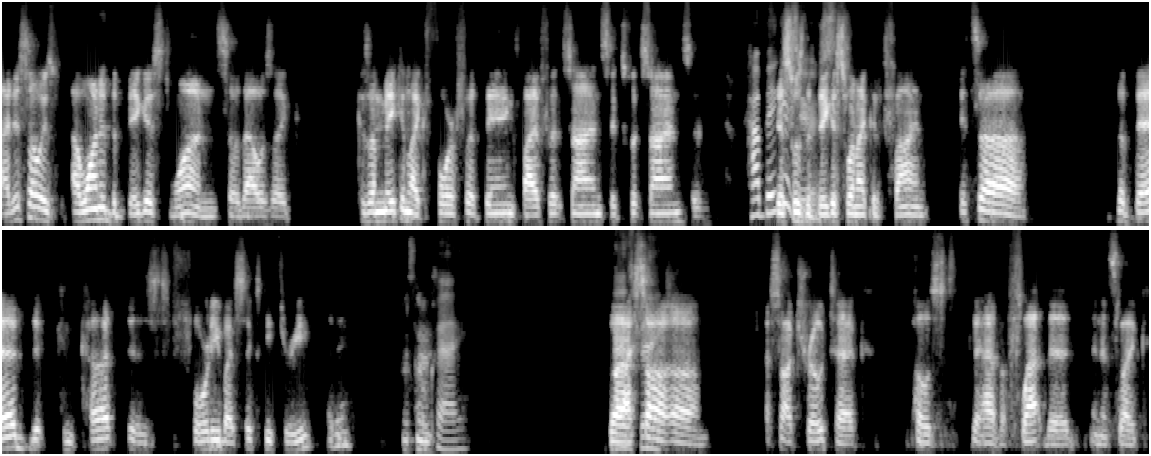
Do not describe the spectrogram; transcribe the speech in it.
I just always I wanted the biggest one, so that was like, because I'm making like four foot things, five foot signs, six foot signs, and how big? This was yours? the biggest one I could find. It's uh the bed that can cut is 40 by 63, I think. That's nice. Okay. But That's I saw um I saw Trotec post they have a flatbed and it's like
